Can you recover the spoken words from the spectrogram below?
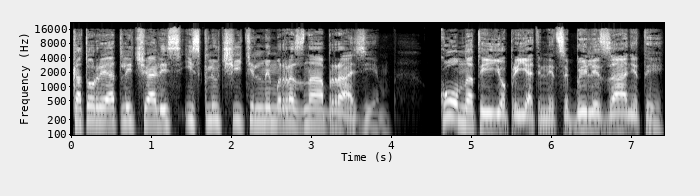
которые отличались исключительным разнообразием. Комнаты ее приятельницы были заняты.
